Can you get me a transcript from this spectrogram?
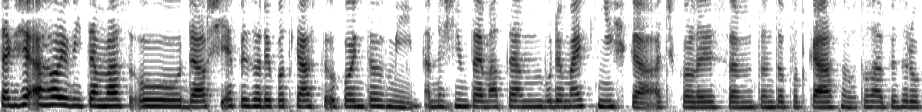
Takže ahoj, vítám vás u další epizody podcastu u Point of Me. A dnešním tématem bude moje knížka, ačkoliv jsem tento podcast nebo tuhle epizodu uh,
